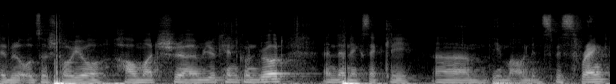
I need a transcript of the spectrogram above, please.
It will also show you how much um, you can convert and then exactly um, the amount in Swiss franc.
